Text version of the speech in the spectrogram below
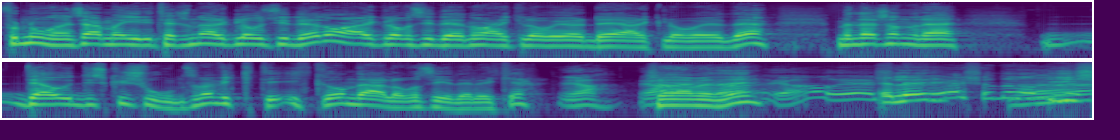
For noen ganger så er man irritert sånn Er det ikke lov å si det nå? Er det ikke lov å si det nå? Er det ikke lov å gjøre det? Er det ikke lov å gjøre det? Men det er sånn Det er jo diskusjonen som er viktig, ikke om det er lov å si det eller ikke. Ja, ja, Skjønner jeg mener? Ja, ja, jeg skjønner, jeg skjønner mener.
